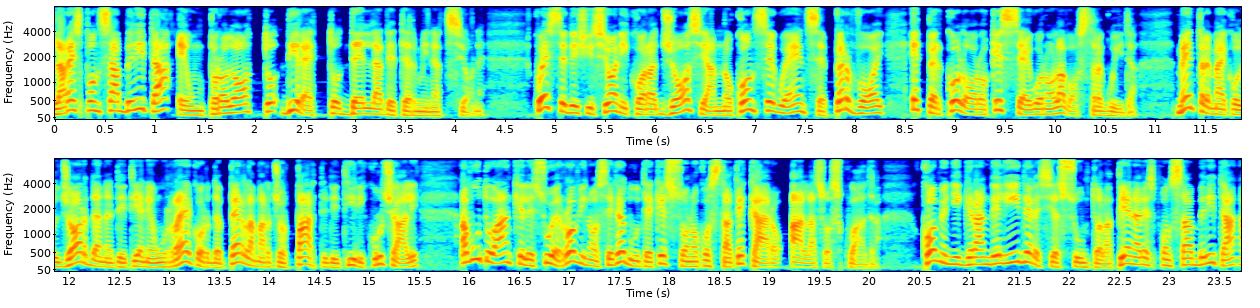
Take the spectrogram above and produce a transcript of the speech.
La responsabilità è un prodotto diretto della determinazione. Queste decisioni coraggiose hanno conseguenze per voi e per coloro che seguono la vostra guida. Mentre Michael Jordan detiene un record per la maggior parte dei tiri cruciali, ha avuto anche le sue rovinose cadute che sono costate caro alla sua squadra. Come ogni grande leader si è assunto la piena responsabilità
